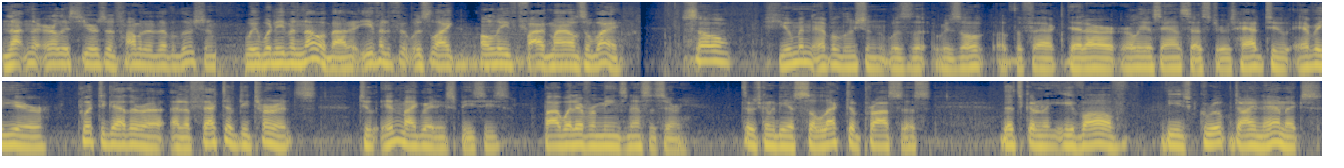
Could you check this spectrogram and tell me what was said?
Not in the earliest years of hominid evolution. we wouldn't even know about it, even if it was like only five miles away. So, human evolution was the result of the fact that our earliest ancestors had to every year put together a, an effective deterrence to in migrating species by whatever means necessary. There's going to be a selective process that's going to evolve these group dynamics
